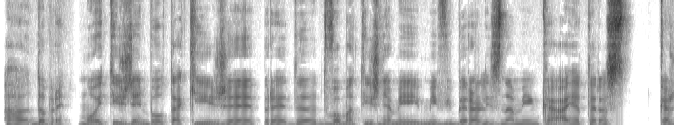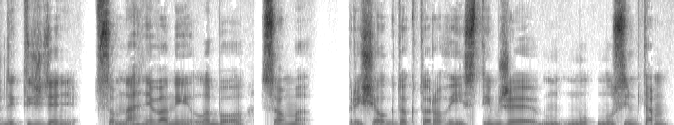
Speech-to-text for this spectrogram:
A, dobre, môj týždeň bol taký, že pred dvoma týždňami mi vyberali znamienka a ja teraz každý týždeň som nahnevaný, lebo som prišiel k doktorovi s tým, že mu- musím tam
